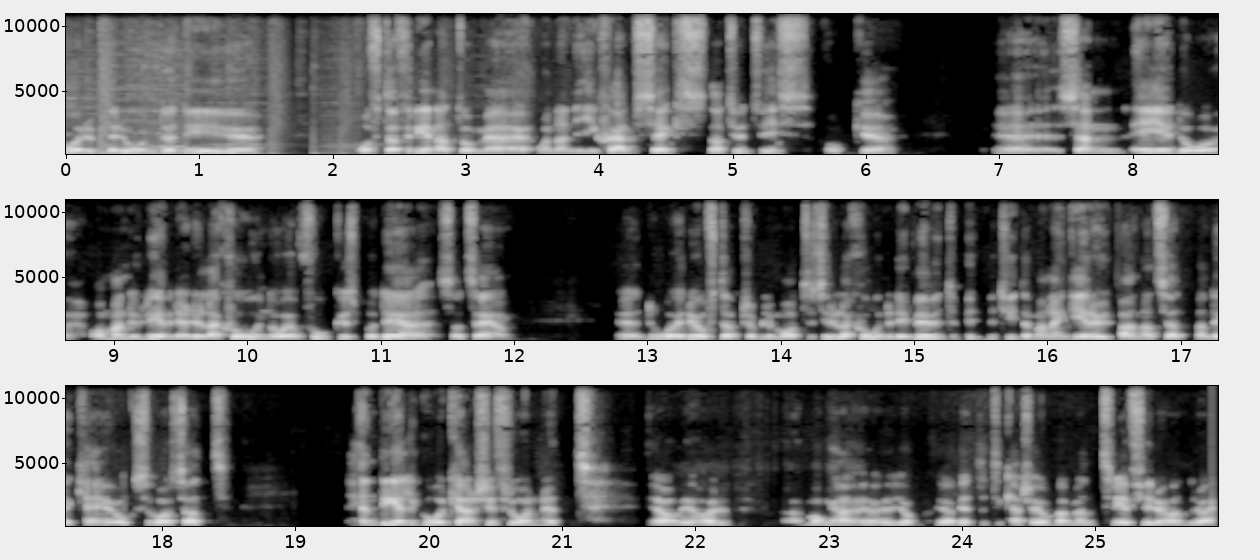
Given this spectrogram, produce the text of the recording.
porrberoende, det är ju ofta förenat då med onani, självsex naturligtvis. Och eh, eh, sen är ju då, om man nu lever i en relation och har fokus på det så att säga, då är det ofta problematiskt i relationer. Det behöver inte betyda att man agerar ut på annat sätt, men det kan ju också vara så att en del går kanske från ett, ja vi har många, jag, jobb, jag vet inte, kanske jobbar med 300-400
